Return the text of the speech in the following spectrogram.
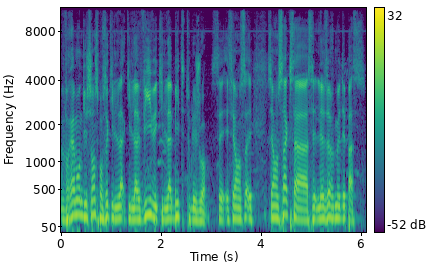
vraiment du sens pour ceux qui la, qui la vivent et qui l'habitent tous les jours. C'est en, c'est en ça que ça, les œuvres me dépassent.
